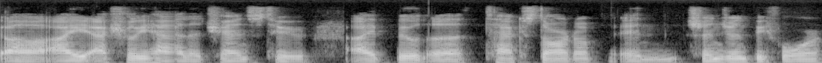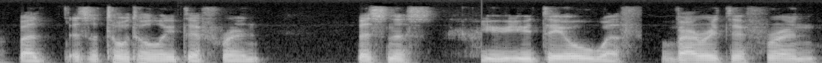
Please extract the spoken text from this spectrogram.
Uh, I actually had a chance to. I built a tech startup in Shenzhen before, but it's a totally different business. You you deal with very different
